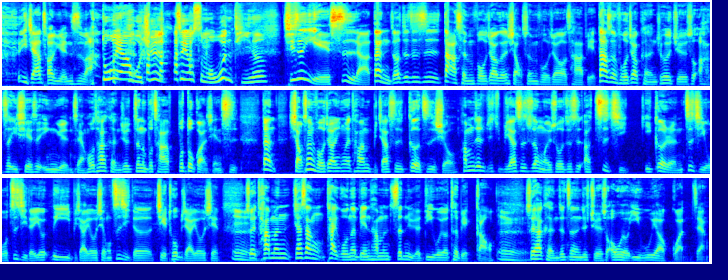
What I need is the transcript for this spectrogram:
一家团圆是吧？对啊，我觉得这有什么问题呢？其实也是啦，但你知道这就是大乘佛教跟小乘佛教的差别。大乘佛教可能就会觉得说啊，这一切是因缘这样，或他可能就真的不差不多管闲事。但小乘佛教因为他们比较是各自修，他们就比较是认为说就是啊自己一个人自己我自己的优利益比较优先，我自己的解脱比较优先，嗯所以他们加上泰国那边他们僧侣的地位又特别高，嗯，所以他可能就真的就觉得说哦，我有义务要管这样。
